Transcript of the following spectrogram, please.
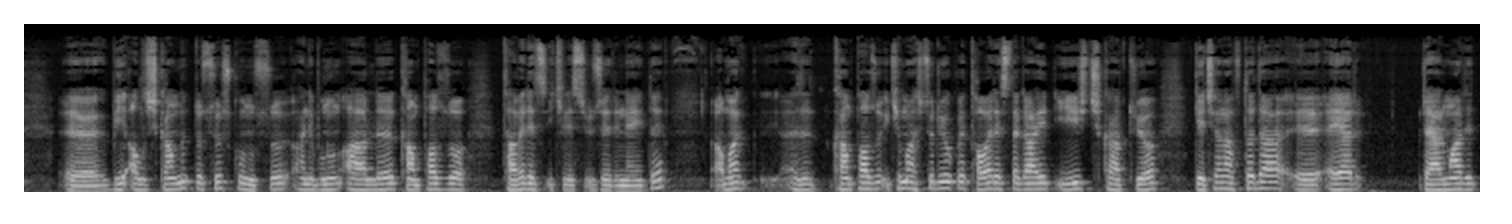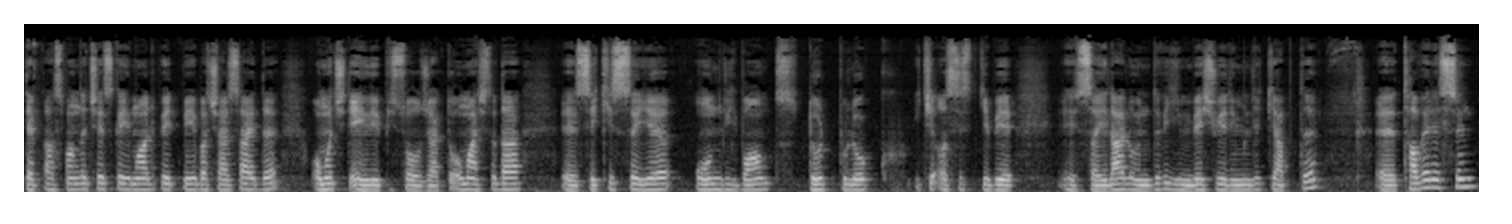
bir alışkanlık da söz konusu. Hani bunun ağırlığı Campazzo Tavares ikilisi üzerineydi. Ama Campazzo iki maçtır yok ve Tavares de gayet iyi iş çıkartıyor. Geçen hafta da eğer Real Madrid deplasmanda Ceska'yı mağlup etmeyi başarsaydı o maçın MVP'si olacaktı. O maçta da 8 e, sayı, 10 rebound, 4 blok, 2 asist gibi e, sayılarla oynadı ve 25 verimlilik yaptı. E, Tavares'in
